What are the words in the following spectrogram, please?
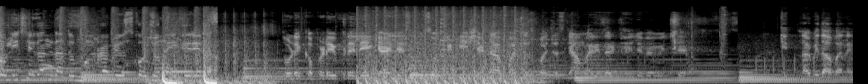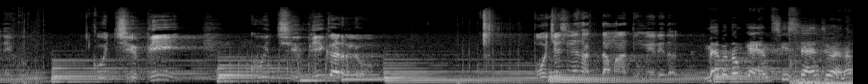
रोली छे गंदा तो ढूंढ रहा भी उसको जो नहीं तेरे नसीब थोड़े कपड़े वपड़े लेके आए ले सौ सौ की टी शर्ट पचास पचास के हमारे इधर ठेले पे मिलते कितना भी दाबा नहीं देखो। कुछ भी कुछ भी कर लो। पहुँच नहीं सकता माँ तू मेरे तक। मैं बताऊँ कि एमसी स्टैन जो है ना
